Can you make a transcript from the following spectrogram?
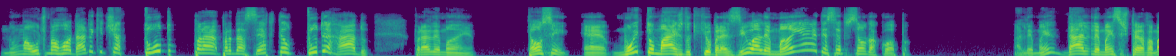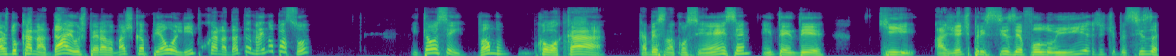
Numa última rodada que tinha tudo para dar certo e deu tudo errado para a Alemanha. Então, assim, é, muito mais do que o Brasil, a Alemanha é a decepção da Copa. A Alemanha, da Alemanha se esperava mais, do Canadá eu esperava mais, campeão olímpico, o Canadá também não passou. Então, assim, vamos colocar cabeça na consciência, entender que a gente precisa evoluir, a gente precisa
